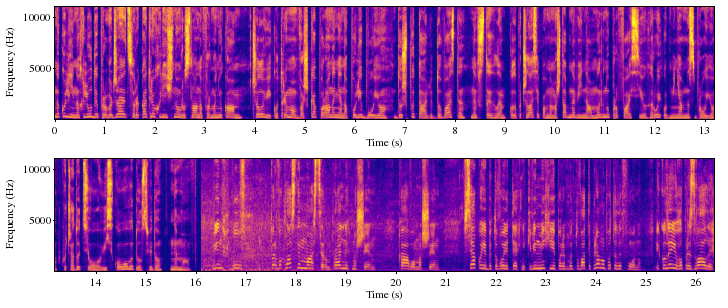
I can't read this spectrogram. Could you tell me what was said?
На колінах люди проведжають 43-річного Руслана Форманюка. Чоловік отримав важке поранення на полі бою. До шпиталю довести не встигли. Коли почалася повномасштабна війна, мирну професію герой обміняв на зброю. Хоча до цього військового досвіду не мав. Він був первокласним мастером пральних машин, кавомашин, всякої битової техніки. Він міг її перемонтувати прямо по телефону. І коли його призвали,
